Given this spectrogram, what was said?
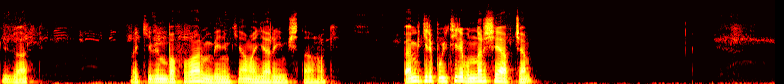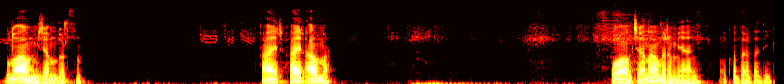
Güzel. Rakibin buff'ı var mı? Benimki ama yarıymış daha. Okey. Ben bir girip ultiyle bunları şey yapacağım. Bunu almayacağım dursun. Hayır, hayır alma. Bu alacağını alırım yani. O kadar da değil.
